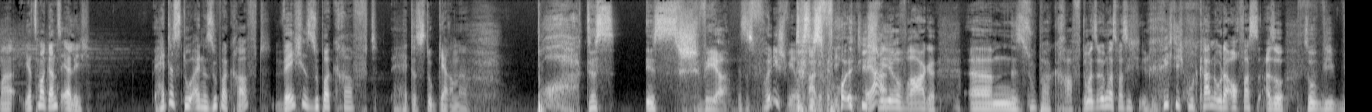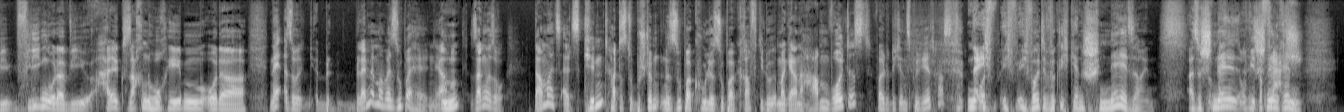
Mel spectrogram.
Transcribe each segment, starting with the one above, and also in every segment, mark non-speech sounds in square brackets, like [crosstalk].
Mal, jetzt mal ganz ehrlich. Hättest du eine Superkraft? Welche Superkraft hättest du gerne? Das ist schwer. Das ist voll die schwere Das Frage ist für dich. voll die Ja. schwere Frage. Ähm, eine Superkraft. Du meinst irgendwas, was ich richtig gut kann oder auch was, also so wie, wie Fliegen oder wie Hulk Sachen hochheben oder Ne, also bl- bleiben wir mal bei Superhelden, ja? Mhm. Sagen wir so. Damals als Kind hattest du bestimmt eine super coole Superkraft, die du immer gerne haben wolltest, weil du dich inspiriert hast. Ne, ich, ich, ich wollte wirklich gerne schnell sein. Also schnell, so wie The schnell rennen.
